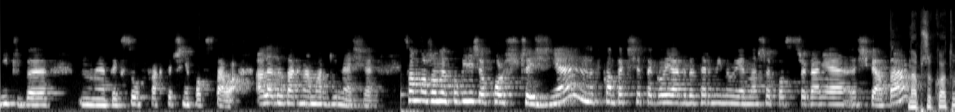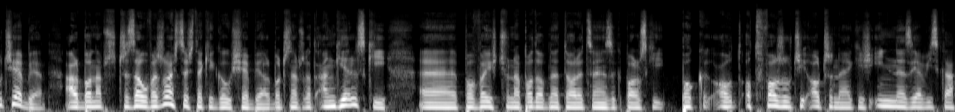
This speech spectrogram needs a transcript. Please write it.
liczby tych słów faktycznie powstała. Ale to tak na marginesie. Co możemy powiedzieć o polszczyźnie w kontekście tego, jak determinuje nasze postrzeganie świata. Na przykład u ciebie, albo na, czy zauważyłaś coś takiego u siebie, albo czy na przykład angielski e, po wejściu na podobne tory co język polski otworzył ci oczy na jakieś inne zjawiska,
